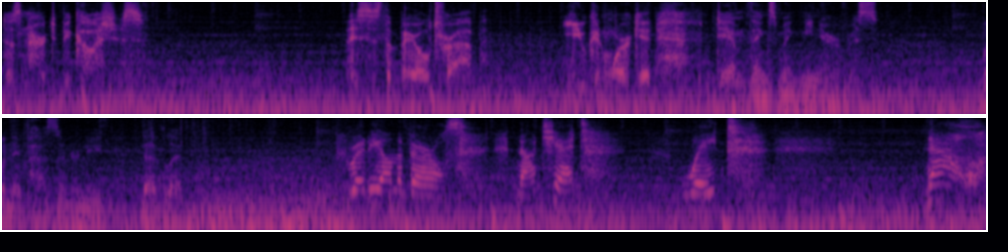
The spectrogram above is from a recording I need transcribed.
doesn't hurt to be cautious. This is the barrel trap. You can work it. Damn things make me nervous. When they pass underneath, that let... Ready on the barrels. Not yet. Wait. Now!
